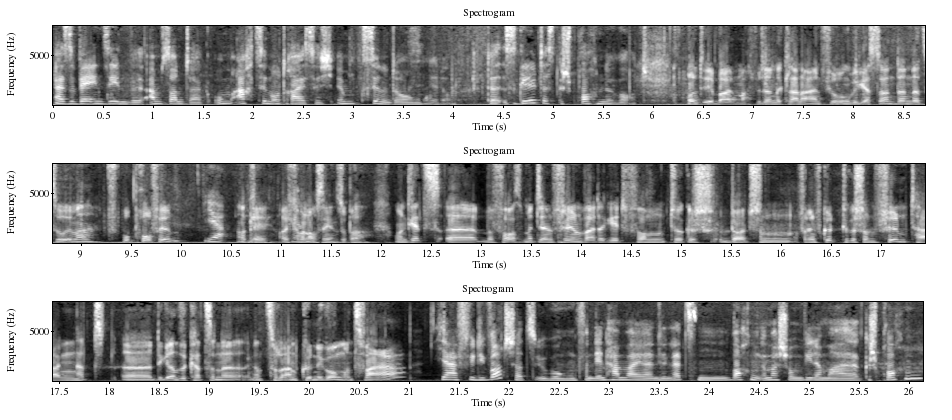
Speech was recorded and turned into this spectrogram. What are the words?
Also wer ihn sehen will, am Sonntag um 18.30 Uhr im Xenodome. Es gilt das gesprochene Wort. Und ihr beiden macht wieder eine kleine Einführung wie gestern dann dazu immer? Pro, pro Film? Ja. Okay, euch kann man auch sehen, super. Und jetzt, äh, bevor es mit den Filmen weitergeht vom türkisch-deutschen, von den türkisch-deutschen Filmtagen, hat äh, die Grinsekatze eine ganz tolle Ankündigung und zwar ja, für die Wortschatzübungen, von denen haben wir ja in den letzten Wochen immer schon wieder mal gesprochen.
